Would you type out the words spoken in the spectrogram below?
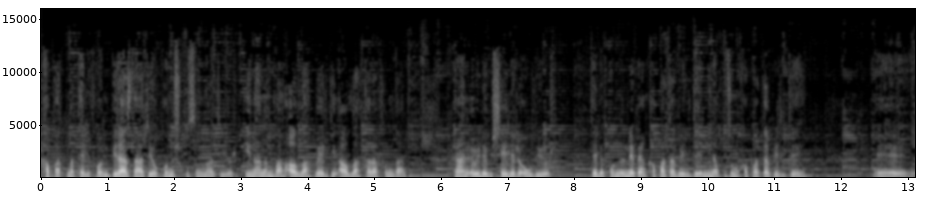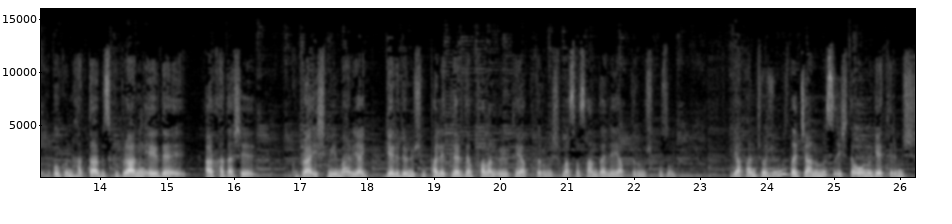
Kapatma telefonu. Biraz daha diyor konuş kuzumla diyor. İnanın bak Allah vergi Allah tarafından yani öyle bir şeyleri oluyor. Telefonu ne ben kapatabildim ne kuzum kapatabildi. Ee, o gün hatta biz Kübra'nın evde arkadaşı Kübra iş mimar ya geri dönüşüm paletlerden falan ünite yaptırmış, masa sandalye yaptırmış kuzum. Yapan çocuğumuz da canımız işte onu getirmiş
